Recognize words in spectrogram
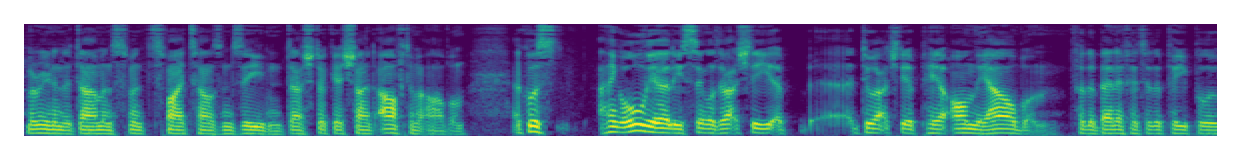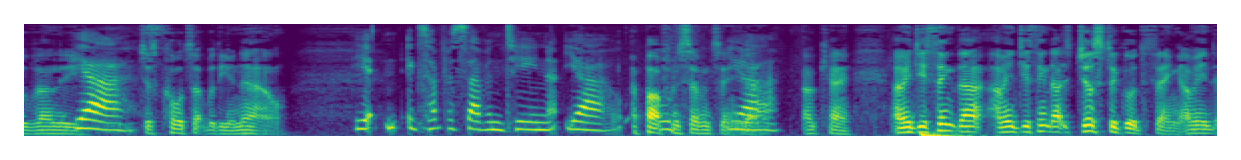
Marina and the Diamonds von 2007. Das Stück erscheint auf dem Album. Of course, I think all the early singles do actually uh, do actually appear on the album for the benefit of the people who've only yeah. just caught up with you now. Yeah, except for seventeen, yeah. Apart from seventeen, yeah. yeah. Okay. I mean, do you think that? I mean, do you think that's just a good thing? I mean,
